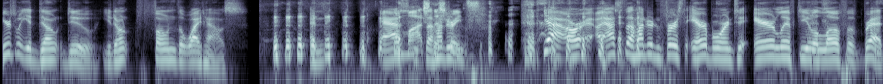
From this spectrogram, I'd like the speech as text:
here's what you don't do you don't phone the White House. And ask march the the 100 streets. yeah, or ask the 101st Airborne to airlift you a loaf of bread.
